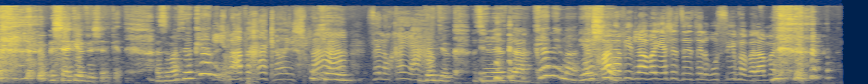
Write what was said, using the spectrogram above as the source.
בשקט בשקט. אז אמרתי לה, כן, אם אף אחד לא ישמע, כן. זה לא קיים. בדיוק. אז היא אומרת לה, כן אמא, אני יש לו. יכולה להבין למה יש את זה אצל רוסים, אבל למה...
